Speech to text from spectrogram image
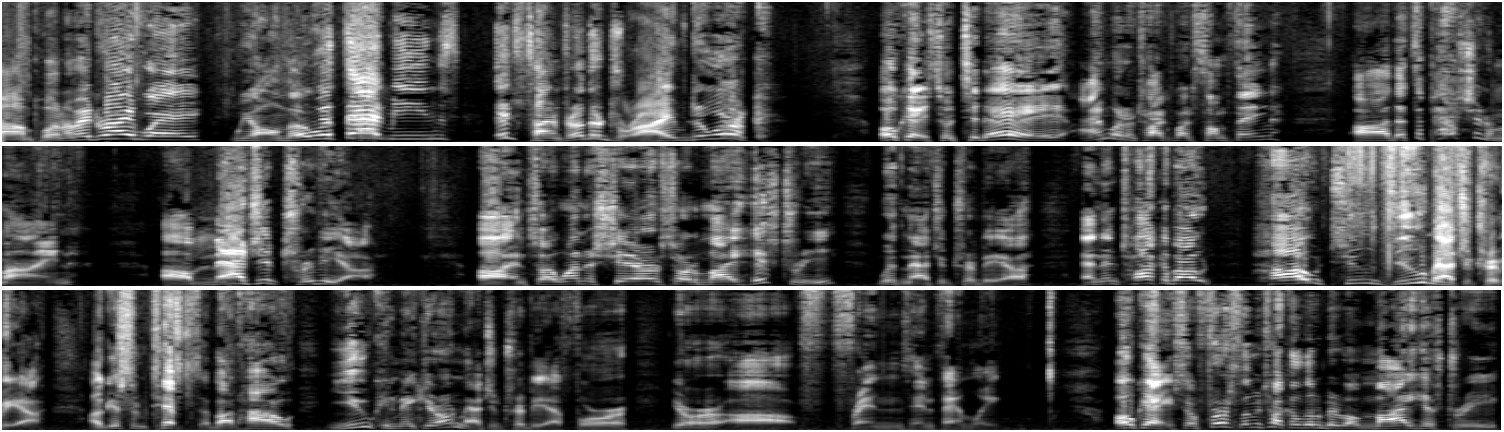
I'm pulling on my driveway. We all know what that means. It's time for another drive to work. Okay, so today I'm going to talk about something uh, that's a passion of mine uh, magic trivia. Uh, and so I want to share sort of my history with magic trivia and then talk about how to do magic trivia. I'll give some tips about how you can make your own magic trivia for your uh, friends and family. Okay, so first let me talk a little bit about my history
